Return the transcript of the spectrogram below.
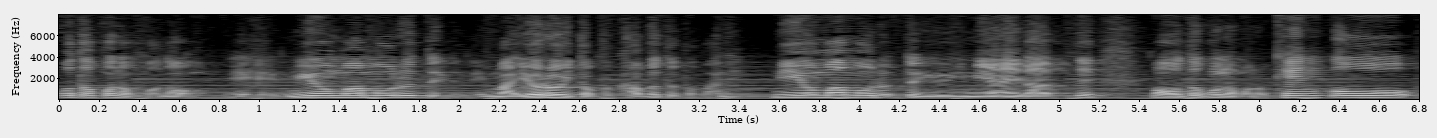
男の子の、身を守るという、まあ、鎧とか兜とかね身を守るという意味合いがあって、まあ、男の子の健康を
